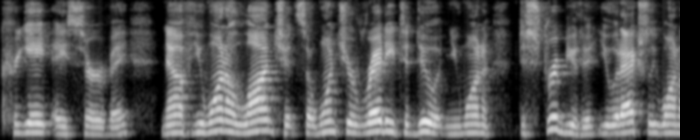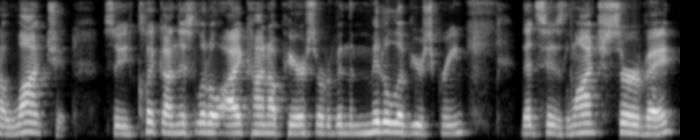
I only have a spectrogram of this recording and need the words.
create a survey. Now, if you want to launch it, so once you're ready to do it and you want to distribute it, you would actually want to launch it. So you'd click on this little icon up here, sort of in the middle of your screen, that says Launch Survey.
